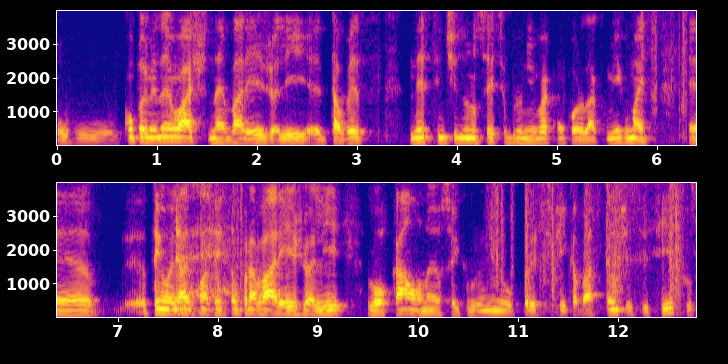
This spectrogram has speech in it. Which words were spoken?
O, o complemento, eu acho, né, varejo ali, é, talvez nesse sentido, não sei se o Bruninho vai concordar comigo, mas é, eu tenho olhado com atenção para varejo ali local, né? Eu sei que o Bruninho precifica bastante esses riscos,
